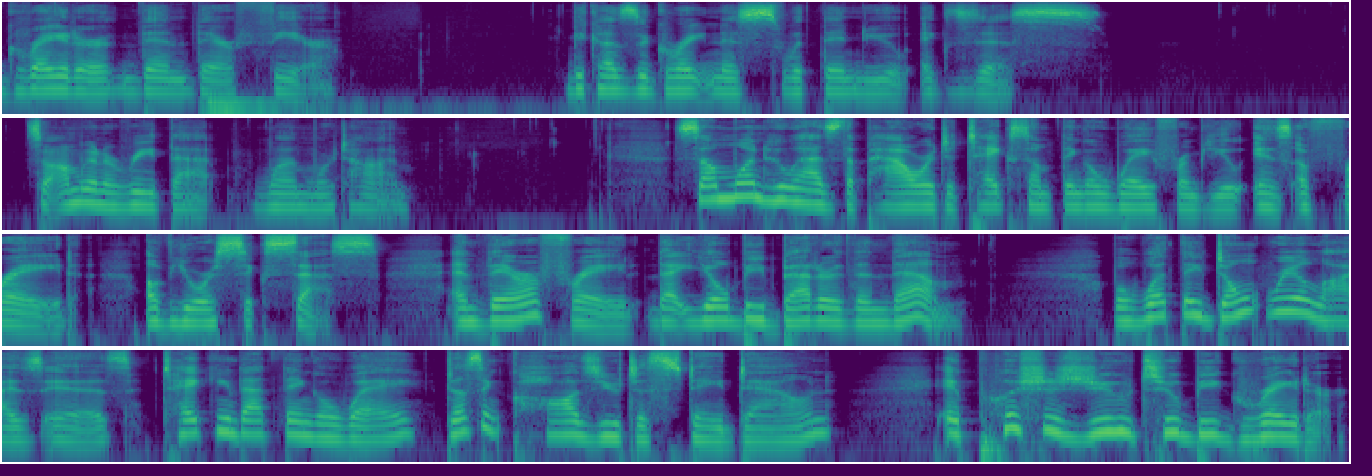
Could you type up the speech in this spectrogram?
greater than their fear because the greatness within you exists. So I'm going to read that one more time. Someone who has the power to take something away from you is afraid of your success, and they're afraid that you'll be better than them. But what they don't realize is taking that thing away doesn't cause you to stay down, it pushes you to be greater.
